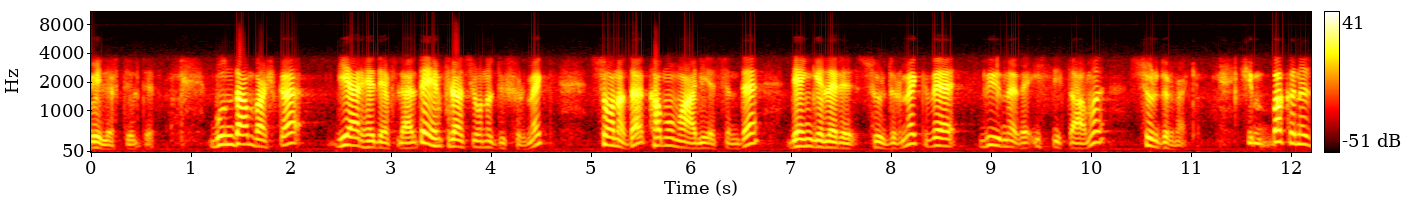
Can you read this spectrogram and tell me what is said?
belirtildi. Bundan başka diğer hedeflerde enflasyonu düşürmek, sonra da kamu maliyesinde dengeleri sürdürmek ve büyüme ve istihdamı sürdürmek. Şimdi bakınız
